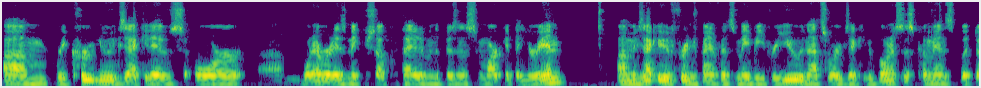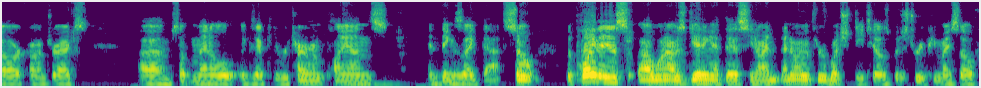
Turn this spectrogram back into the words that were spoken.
um, recruit new executives or um, whatever it is make yourself competitive in the business market that you're in. Um, executive fringe benefits may be for you and that's where executive bonuses come in split dollar contracts um, supplemental executive retirement plans and things like that. So the point is, uh, when I was getting at this, you know, I, I know I went through a bunch of details, but just to repeat myself,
